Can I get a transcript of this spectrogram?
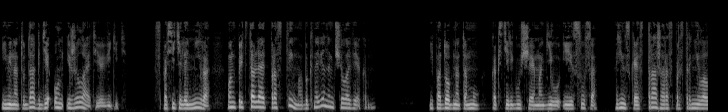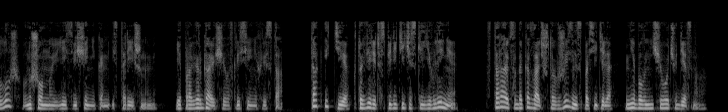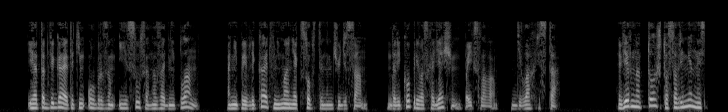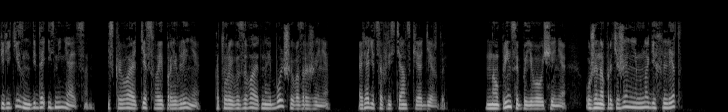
именно туда, где он и желает ее видеть. Спасителя мира он представляет простым, обыкновенным человеком. И подобно тому, как стерегущая могилу Иисуса, римская стража распространила ложь, внушенную ей священниками и старейшинами, и опровергающие воскресение Христа, так и те, кто верит в спиритические явления, стараются доказать, что в жизни Спасителя не было ничего чудесного. И отодвигая таким образом Иисуса на задний план, они привлекают внимание к собственным чудесам, далеко превосходящим, по их словам, дела Христа. Верно то, что современный спиритизм видоизменяется и скрывая те свои проявления, которые вызывают наибольшие возражения, рядятся христианские одежды. Но принципы его учения уже на протяжении многих лет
